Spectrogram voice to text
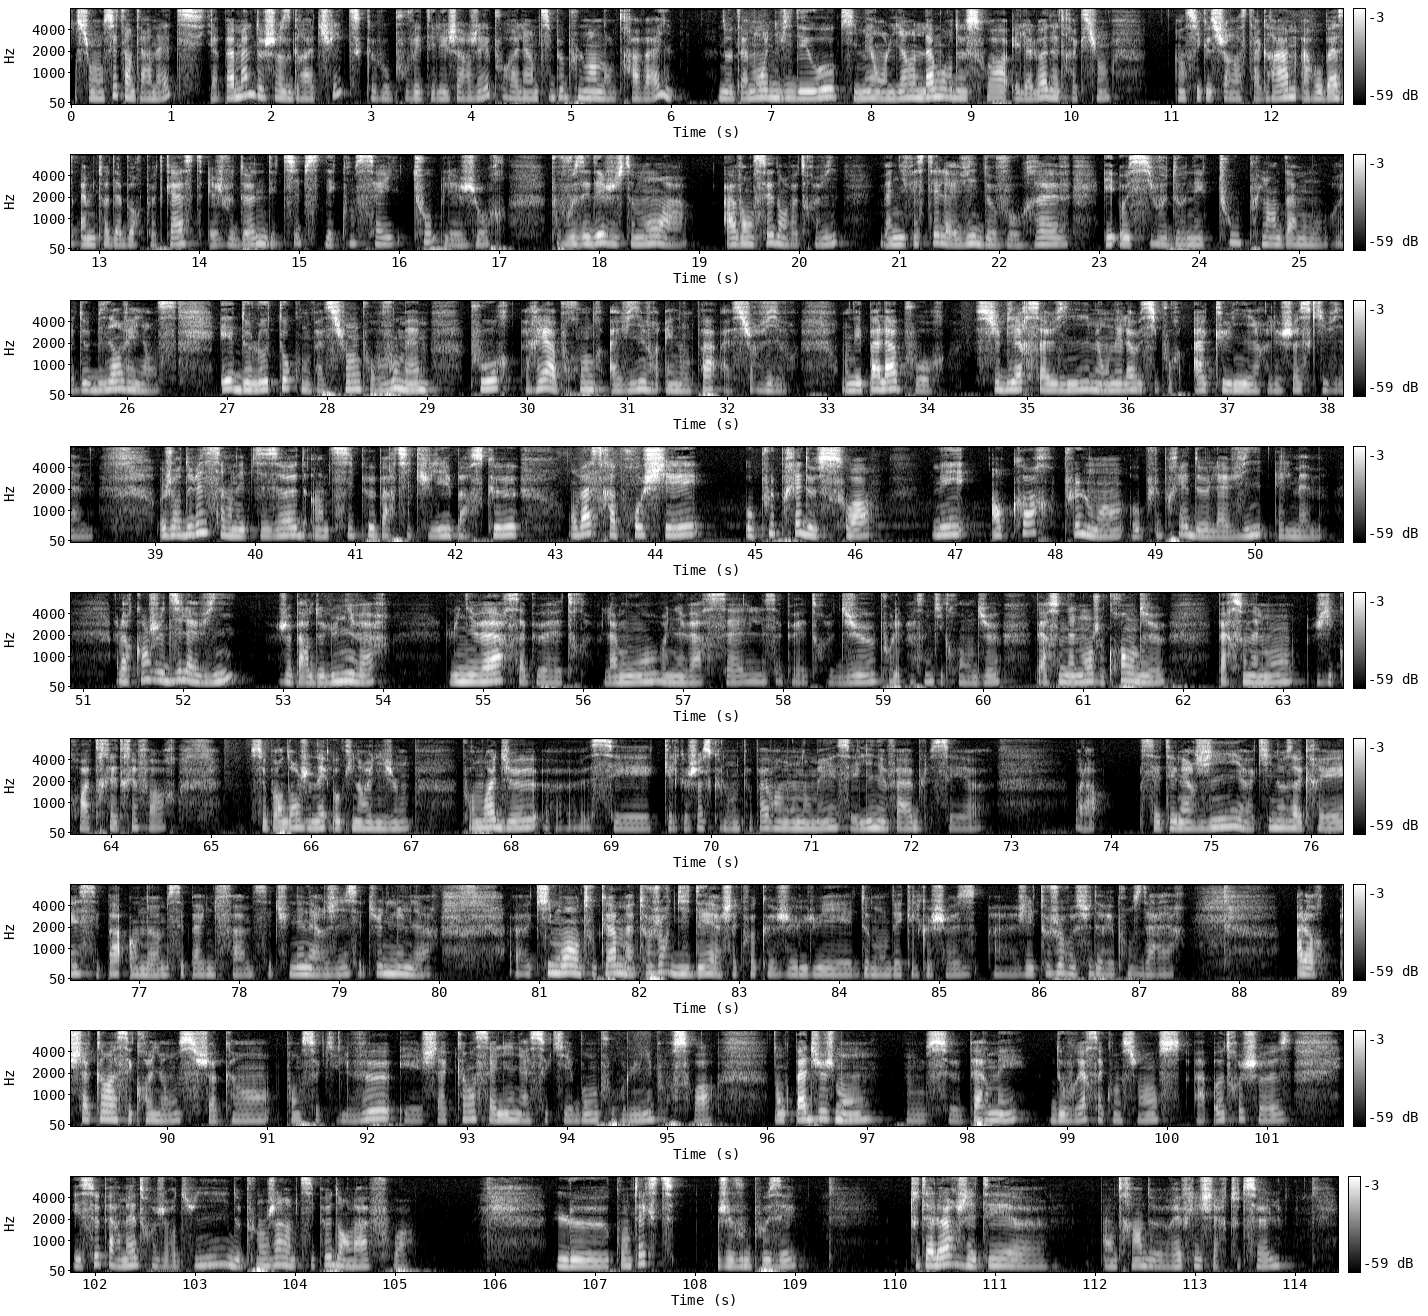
sur mon site internet, il y a pas mal de choses gratuites que vous pouvez télécharger pour aller un petit peu plus loin dans le travail, notamment une vidéo qui met en lien l'amour de soi et la loi d'attraction, ainsi que sur Instagram, aime-toi d'abord podcast, et je vous donne des tips, des conseils tous les jours pour vous aider justement à avancer dans votre vie, manifester la vie de vos rêves et aussi vous donner tout plein d'amour et de bienveillance et de l'autocompassion pour vous-même pour réapprendre à vivre et non pas à survivre. On n'est pas là pour subir sa vie, mais on est là aussi pour accueillir les choses qui viennent. Aujourd'hui, c'est un épisode un petit peu particulier parce que on va se rapprocher au plus près de soi, mais encore plus loin, au plus près de la vie elle-même. Alors quand je dis la vie, je parle de l'univers. L'univers, ça peut être l'amour universel, ça peut être Dieu pour les personnes qui croient en Dieu. Personnellement, je crois en Dieu. Personnellement, j'y crois très très fort. Cependant, je n'ai aucune religion. Pour moi, Dieu, euh, c'est quelque chose que l'on ne peut pas vraiment nommer, c'est l'ineffable, c'est euh, voilà, cette énergie euh, qui nous a créés, c'est pas un homme, c'est pas une femme, c'est une énergie, c'est une lumière. Euh, qui moi en tout cas m'a toujours guidée à chaque fois que je lui ai demandé quelque chose. Euh, j'ai toujours reçu des réponses derrière. Alors chacun a ses croyances, chacun pense ce qu'il veut et chacun s'aligne à ce qui est bon pour lui, pour soi. Donc pas de jugement, on se permet d'ouvrir sa conscience à autre chose et se permettre aujourd'hui de plonger un petit peu dans la foi. Le contexte, je vais vous le poser, tout à l'heure, j'étais euh, en train de réfléchir toute seule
